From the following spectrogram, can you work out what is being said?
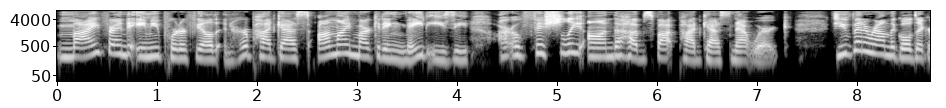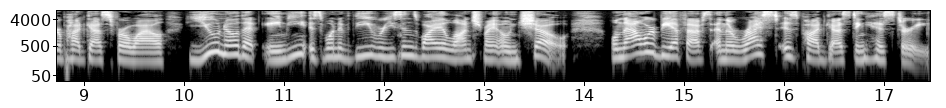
My friend Amy Porterfield and her podcast, Online Marketing Made Easy, are officially on the HubSpot Podcast Network. If you've been around the Goal Digger podcast for a while, you know that Amy is one of the reasons why I launched my own show. Well, now we're BFFs, and the rest is podcasting history.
